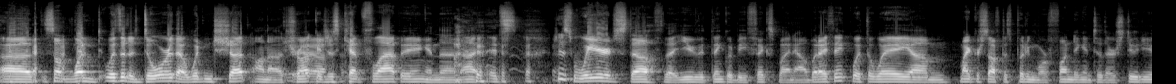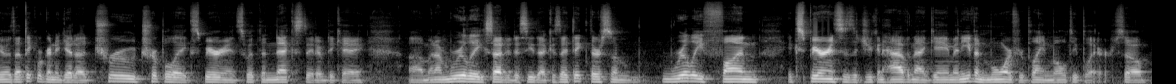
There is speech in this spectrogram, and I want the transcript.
Uh, some one was it a door that wouldn't shut on a truck? Yeah. It just kept flapping, and then I, it's just weird stuff that you would think would be fixed by now. But I think with the way um, Microsoft is putting more funding into their studios, I think we're going to get a true AAA experience with the next State of Decay, um, and I'm really excited to see that because I think there's some really fun experiences that you can have in that game, and even more if you're playing multiplayer. So.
